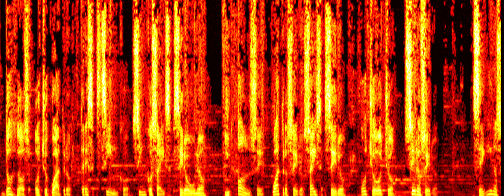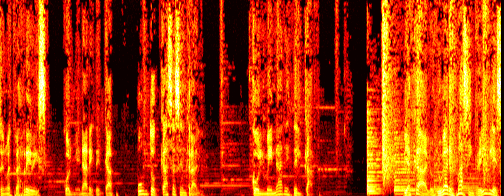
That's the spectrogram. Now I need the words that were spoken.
2284 355601 y 11 4060 8800. Seguinos en nuestras redes Colmenares del Cap. punto Casa Central. Colmenares del Cap. Viaja a los lugares más increíbles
